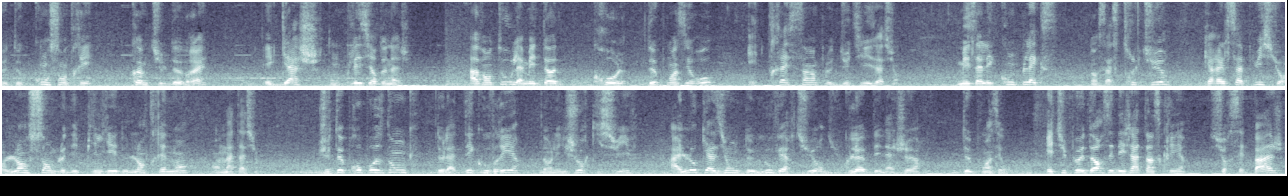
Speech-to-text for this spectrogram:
de te concentrer comme tu le devrais et gâche ton plaisir de nager. Avant tout, la méthode Crawl 2.0 est très simple d'utilisation, mais elle est complexe dans sa structure car elle s'appuie sur l'ensemble des piliers de l'entraînement en natation. Je te propose donc de la découvrir dans les jours qui suivent à l'occasion de l'ouverture du club des nageurs 2.0. Et tu peux d'ores et déjà t'inscrire sur cette page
